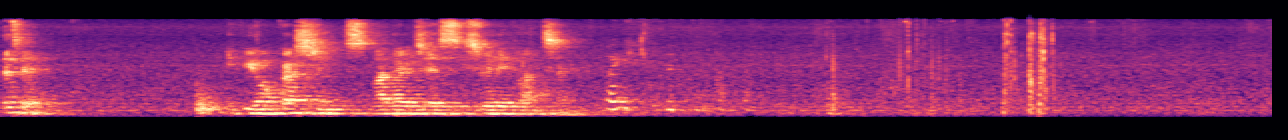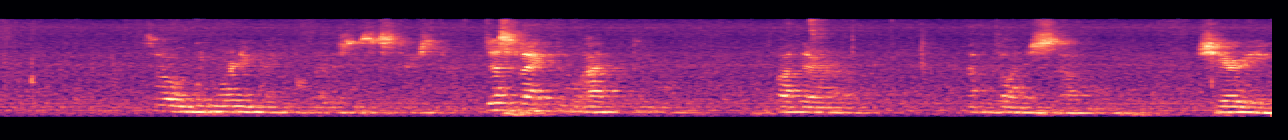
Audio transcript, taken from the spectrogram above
that's it. If you have questions, Mother Jess is ready to answer. Ay. So, good morning, my brothers and sisters. Just like to add to Father Anton's um, sharing,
